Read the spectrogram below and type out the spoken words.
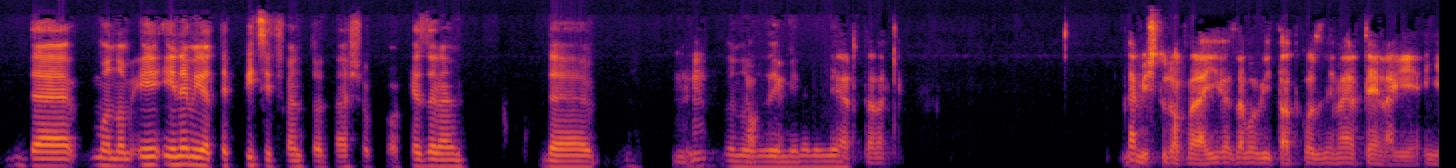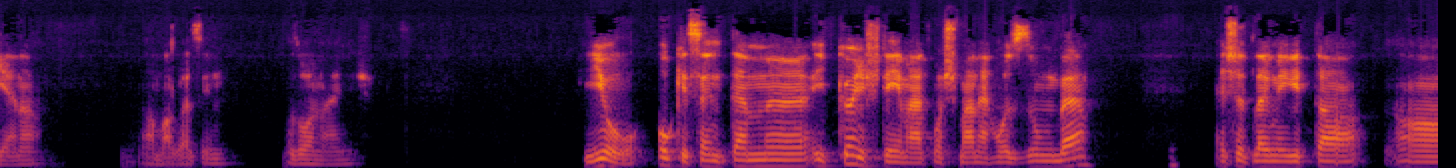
de mondom, én, én emiatt egy picit fenntartásokkal kezelem, de gondolom okay. az én véleményem. Értelek nem is tudok vele igazából vitatkozni, mert tényleg ilyen a, a magazin, az online is. Jó, oké, szerintem így könyvtémát most már ne hozzunk be. Esetleg még itt a, a,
